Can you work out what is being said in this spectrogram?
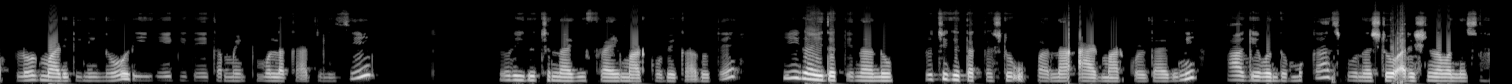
ಅಪ್ಲೋಡ್ ಮಾಡಿದ್ದೀನಿ. ನೋಡಿ ಹೇಗಿದೆ ಕಮೆಂಟ್ ಮೂಲಕ ತಿಳಿಸಿ. ನೋಡಿ ಇದು ಚೆನ್ನಾಗಿ ಫ್ರೈ ಮಾಡ್ಕೋಬೇಕಾಗುತ್ತೆ. ಈಗ ಇದಕ್ಕೆ ನಾನು ರುಚಿಗೆ ತಕ್ಕಷ್ಟು ಉಪ್ಪನ್ನು ಆ್ಯಡ್ ಮಾಡ್ಕೊಳ್ತಾ ಇದ್ದೀನಿ. ಹಾಗೆ ಒಂದು ಮುಕ್ಕಾಲು ಸ್ಪೂನಷ್ಟು ಅರಿಶಿಣವನ್ನು ಸಹ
